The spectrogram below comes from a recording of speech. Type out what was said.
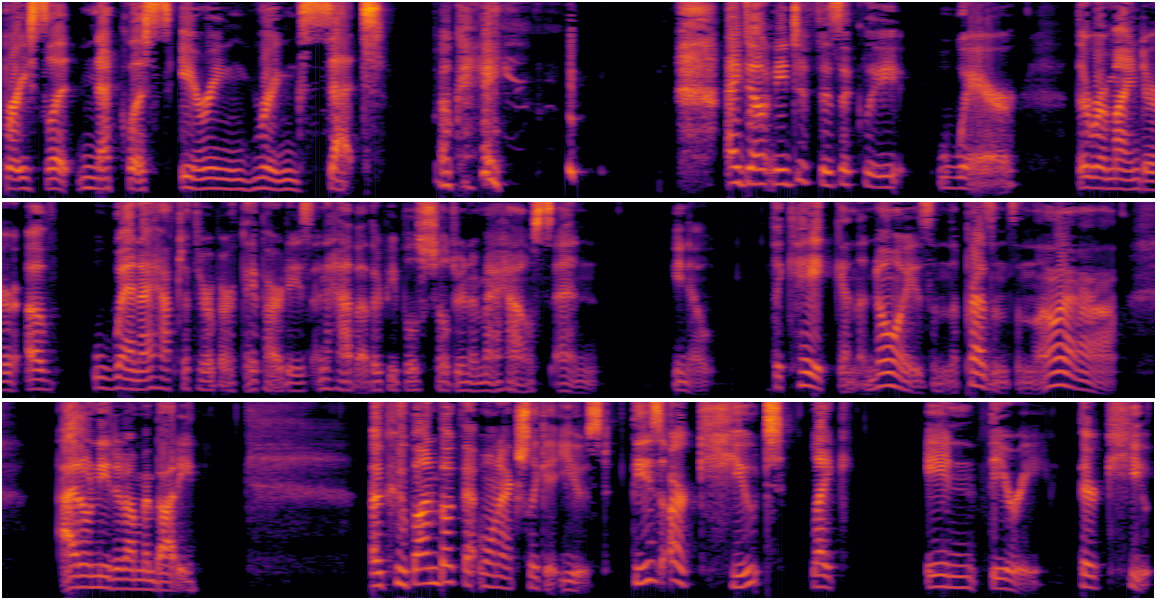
bracelet, necklace, earring, ring set, okay? I don't need to physically wear the reminder of when I have to throw birthday parties and have other people's children in my house and, you know, the cake and the noise and the presents and the, uh, I don't need it on my body. A coupon book that won't actually get used. These are cute, like in theory. They're cute,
